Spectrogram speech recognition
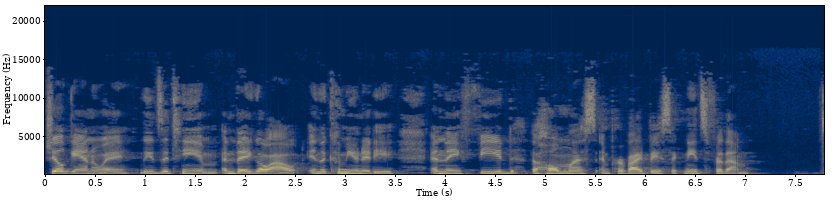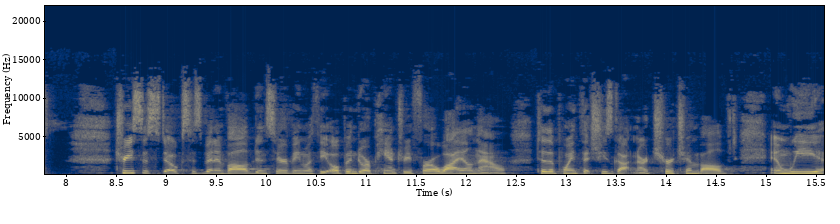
Jill Ganaway leads a team and they go out in the community and they feed the homeless and provide basic needs for them. Teresa Stokes has been involved in serving with the Open Door Pantry for a while now, to the point that she's gotten our church involved. And we,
